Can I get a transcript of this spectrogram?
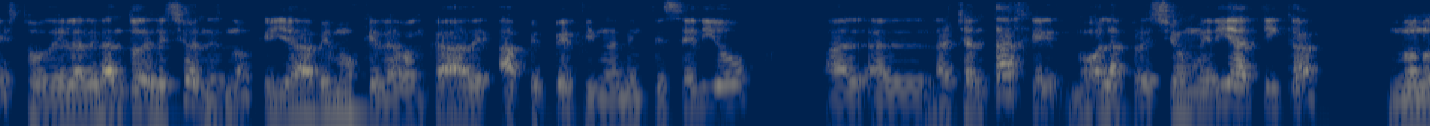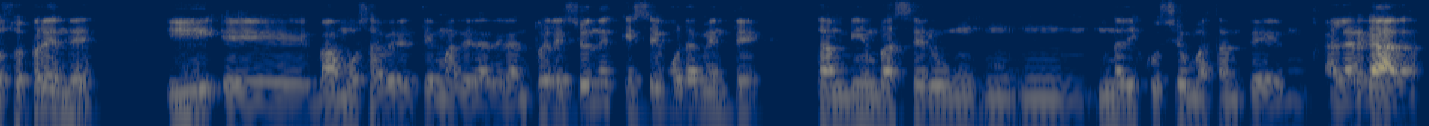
esto, del adelanto de elecciones, ¿no? Que ya vemos que la bancada de APP finalmente cedió al, al, chantaje, ¿no? A la presión mediática, no nos sorprende, y eh, vamos a ver el tema del adelanto de elecciones, que seguramente también va a ser una discusión bastante mm, alargada.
